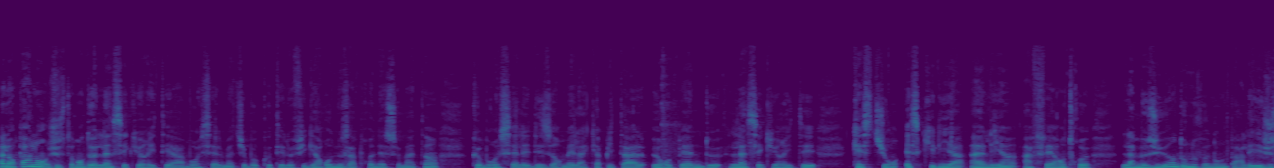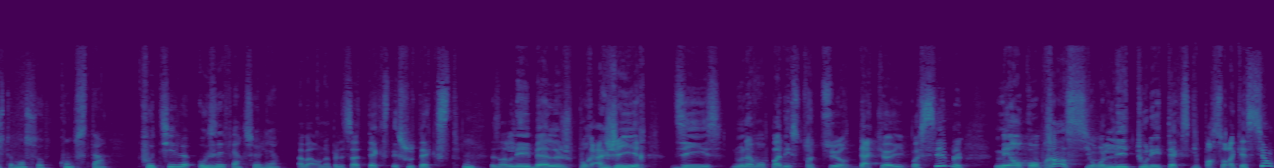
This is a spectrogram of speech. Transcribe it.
Alors parlons justement de l'insécurité à Bruxelles. Mathieu Bocoté, Le Figaro nous apprenait ce matin que Bruxelles est désormais la capitale européenne de l'insécurité. Question, est-ce qu'il y a un lien à faire entre la mesure dont nous venons de parler et justement ce constat faut-il oser faire ce lien? Ah ben, On appelle ça texte et sous-texte. Mm. Les Belges, pour agir, disent nous n'avons pas des structures d'accueil possibles, mais on comprend si on lit tous les textes qui portent sur la question,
